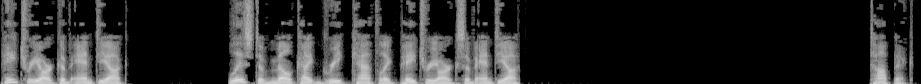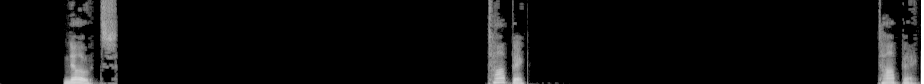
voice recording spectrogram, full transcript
Patriarch of Antioch List of Melkite Greek Catholic Patriarchs of Antioch. Topic. Notes. Topic. Topic.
